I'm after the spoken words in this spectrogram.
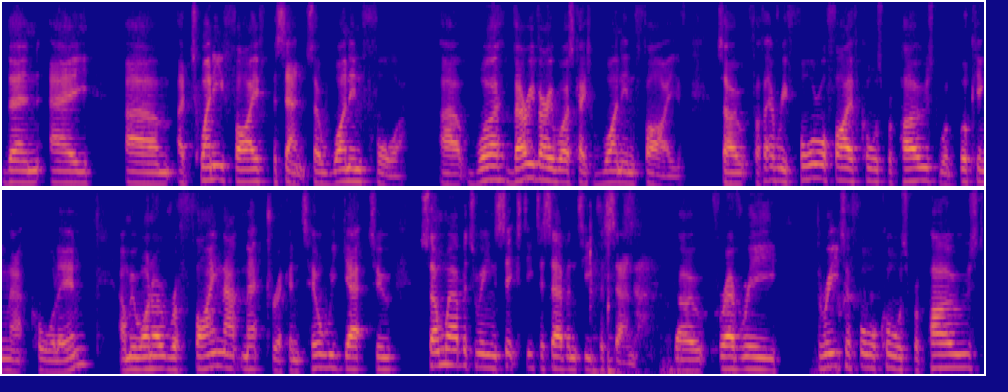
than a um, a 25%, so one in four. Uh, wor- very, very worst case, one in five. So for every four or five calls proposed, we're booking that call in. And we want to refine that metric until we get to somewhere between 60 to 70%. So for every three to four calls proposed,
